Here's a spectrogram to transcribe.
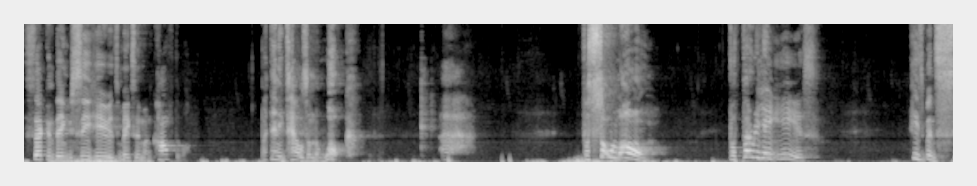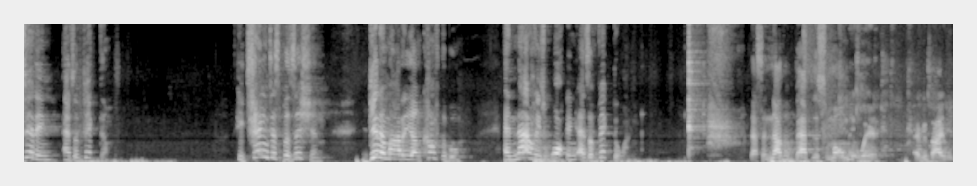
Second thing we see here is makes him uncomfortable. But then he tells him to walk. Ah. For so long, for 38 years, he's been sitting as a victim. He changed his position, get him out of the uncomfortable, and now he's walking as a victor. That's another Baptist moment where everybody would,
